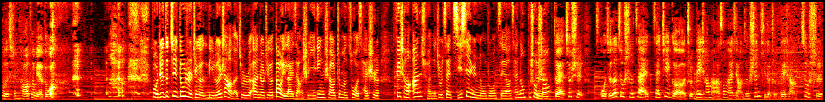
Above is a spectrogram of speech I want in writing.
叔的熏陶特别多。不，这都这都是这个理论上的，就是按照这个道理来讲，是一定是要这么做才是非常安全的。就是在极限运动中，怎样才能不受伤？对，就是我觉得就是在在这个准备一场马拉松来讲，就身体的准备上，就是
